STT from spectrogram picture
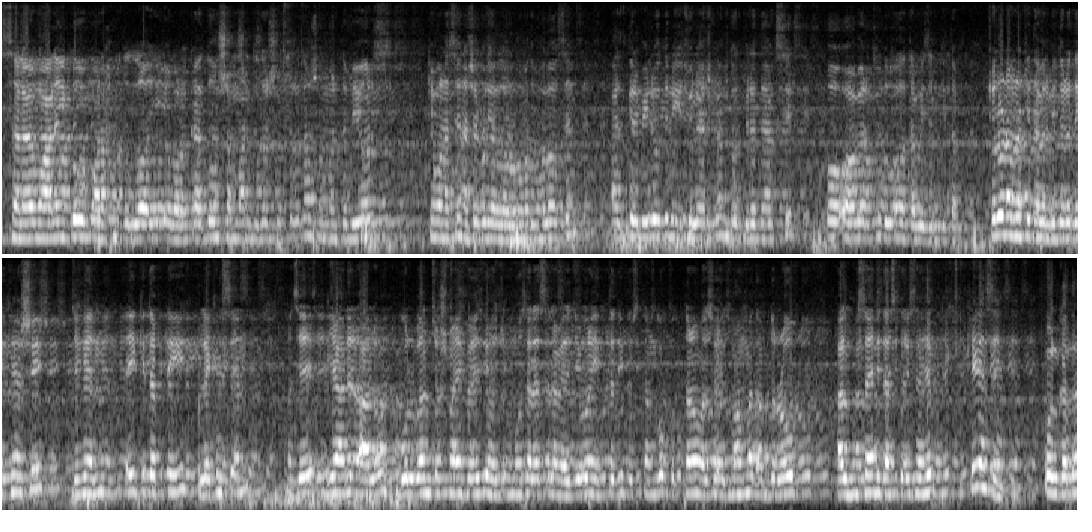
আসসালামু আলাইকুম রহমতুল্লাহি ওবরাকাত সম্মানিত দর্শক, শ্রোতা, সম্মানিত ভিউয়ার্স কেমন আছেন? আশা করি আল্লাহর রহমত ভালো আছেন। আজকের ভিডিওতে নিয়ে চলে আসলাম তদবিরাতে আকসির ও অব্যর্থ তাবিজের কিতাব। চলুন আমরা কিতাবের ভিতরে দেখে আসি, যেখানে এই কিতাবটি লিখেছেন যে জ্ঞানের আলো, গুলবান চশমাই ফয়েজি হজরত মুসা জীবনী ইত্যাদি পুস্তাঙ্গ পুত্তান সৈয়দ মোহাম্মদ আব্দুর রৌফ আল হুসাইনি দাসপুরি সাহেব। ঠিক আছে? কলকাতা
